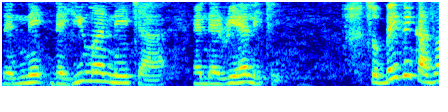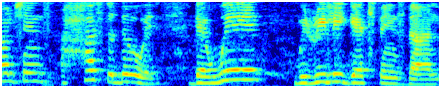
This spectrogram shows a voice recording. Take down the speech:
the na- the human nature and the reality. So basic assumptions has to do with the way we really get things done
